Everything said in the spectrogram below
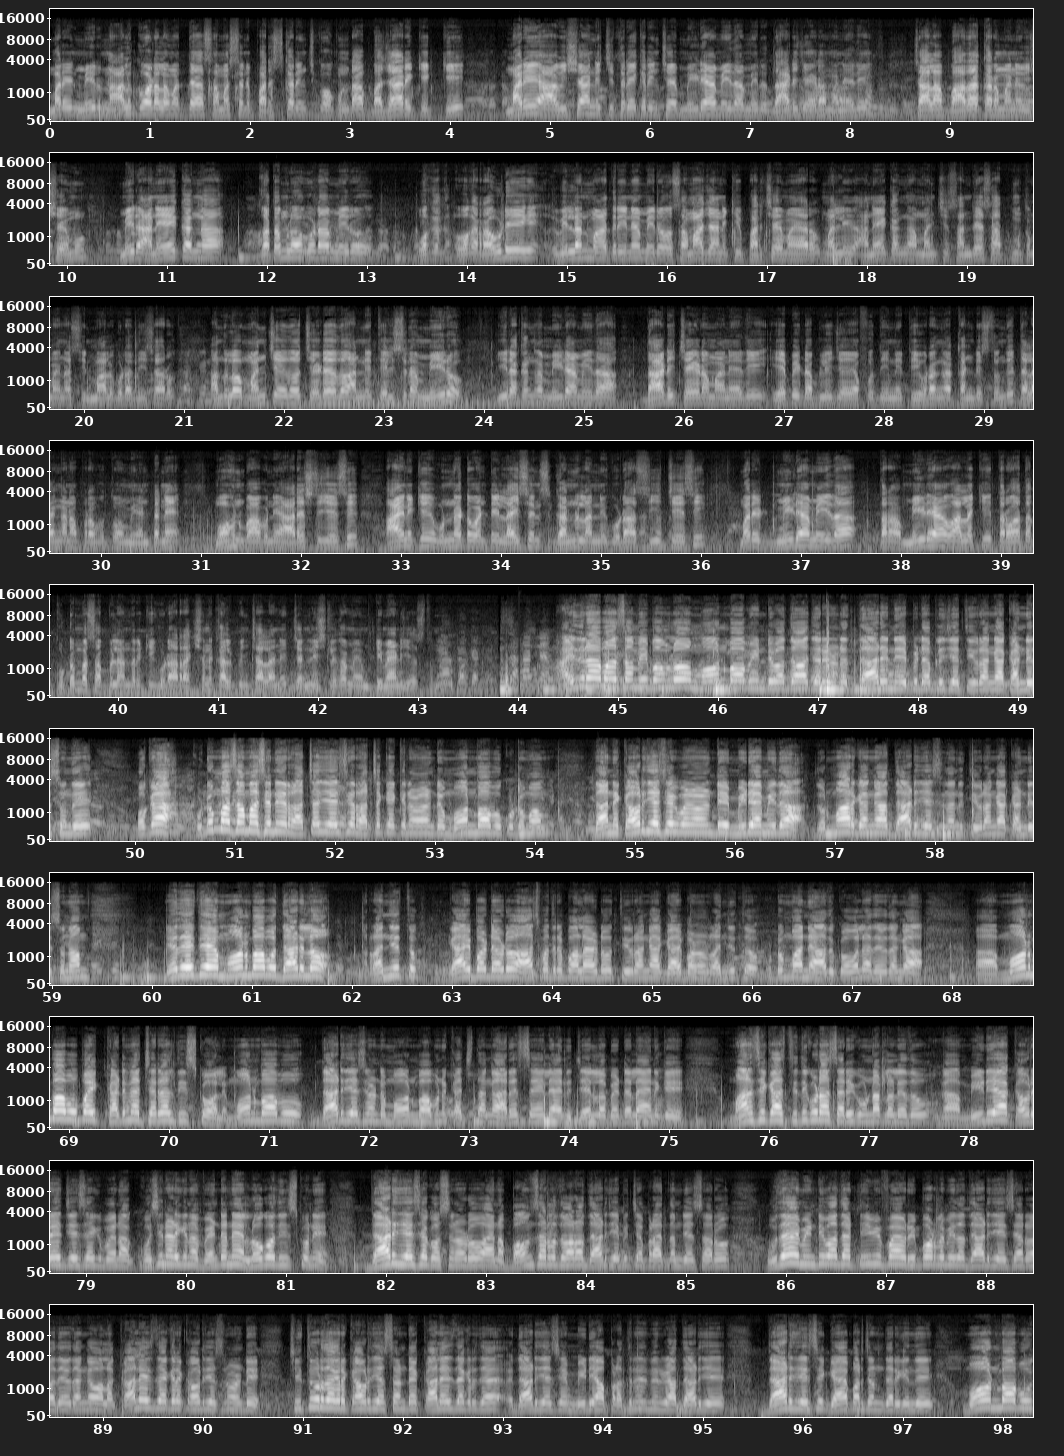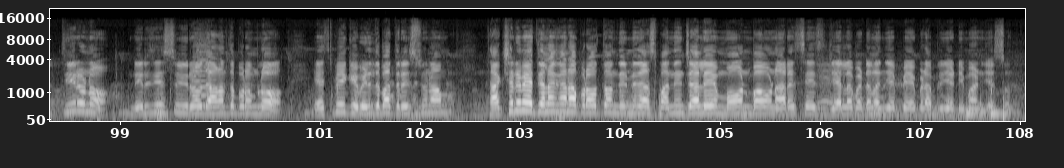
మరి మీరు నాలుగు గోడల మధ్య సమస్యని పరిష్కరించుకోకుండా బజారుకెక్కి మరి ఆ విషయాన్ని చిత్రీకరించే మీడియా మీద మీరు దాడి చేయడం అనేది చాలా బాధాకరమైన విషయము. మీరు అనేకంగా గతంలో కూడా మీరు ఒక ఒక రౌడీ విలన్ మాదిరినే మీరు సమాజానికి పరిచయం అయ్యారు. మళ్ళీ అనేకంగా మంచి సందేశాత్మకమైన సినిమాలు కూడా తీశారు. అందులో మంచి ఏదో చెడేదో అన్నీ తెలిసిన మీరు ఈ రకంగా మీడియా మీద దాడి చేయడం అనేది ఏపీడబ్ల్యూజేఎఫ్ దీన్ని తీవ్రంగా ఖండిస్తుంది. తెలంగాణ ప్రభుత్వం వెంటనే మోహన్ బాబుని అరెస్ట్ చేసి ఆయనకి ఉన్నటువంటి లైసెన్స్ గన్నులన్నీ కూడా సీజ్ చేసి మరి మీడియా మీద తర మీడియా వాళ్ళకి తర్వాత కుటుంబ సభ్యులందరికీ కూడా రక్షణ కల్పించాలని జర్నలిస్టులుగా మేము డిమాండ్ చేస్తున్నాం. హైదరాబాద్ సమీపంలో మోహన్ బాబు ఇంటి వద్ద జరిగిన దాడిని ఏపీడబ్ల్యూజే తీవ్రంగా ఖండిస్తుంది. ఒక కుటుంబ సమస్యని రచ్చ చేసి రచ్చకెక్కినటువంటి మోహన్ బాబు కుటుంబం దాన్ని కవర్ చేసేటువంటి మీడియా మీద దుర్మార్గంగా దాడి చేసిందని తీవ్రంగా ఖండిస్తున్నాం. ఏదైతే మోహన్ బాబు దాడిలో రంజిత్ గాయపడ్డాడు ఆసుపత్రి పాలయ్యాడు తీవ్రంగా గాయపడిన రంజిత్ కుటుంబాన్ని ఆదుకోవాలి. అదేవిధంగా మోహన్ బాబుపై కఠిన చర్యలు తీసుకోవాలి. మోహన్ బాబు దాడి చేసినటువంటి మోహన్ బాబుని ఖచ్చితంగా అరెస్ట్ చేయాలి. ఆయన జైల్లో పెట్టాలి. ఆయనకి మానసిక స్థితి కూడా సరిగా ఉండట్లేదు. లేదు మీడియా కవరేజ్ చేసేకపోయినా క్వశ్చన్ అడిగిన వెంటనే లోగో తీసుకొని దాడి చేసేకి వస్తున్నాడు. ఆయన బౌన్సర్ల ద్వారా దాడి చేపించే ప్రయత్నం చేస్తున్నారు. ఉదయం ఇంటి వద్ద టీవీ ఫైవ్ రిపోర్ట్ల మీద దాడి చేశారు. అదేవిధంగా వాళ్ళ కాలేజ్ దగ్గర కవర్ చేసినటువంటి చిత్తూరు దగ్గర కవర్ చేస్తుంటే కాలేజ్ దగ్గర దాడి చేసే మీడియా ప్రతినిధి మీద దాడి దాడి చేసి గాయపరచడం జరిగింది. మోహన్ బాబు తీరును నిరసిస్తూ ఈరోజు అనంతపురంలో ఎస్పీకి వినతిపత్రం ఇస్తున్నాం. తక్షణమే తెలంగాణ ప్రభుత్వం దీని మీద స్పందించాలి. మోహన్ బాబును అరెస్ట్ చేసి జైల్లో పెట్టాలని చెప్పి ఏపీడబ్ల్యూజే డిమాండ్ చేస్తుంది.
